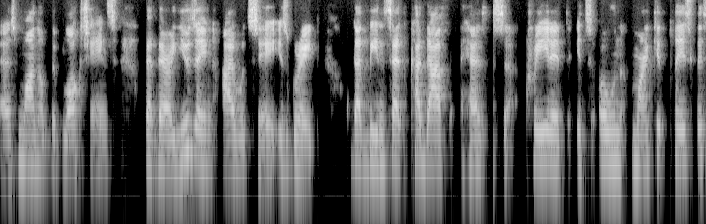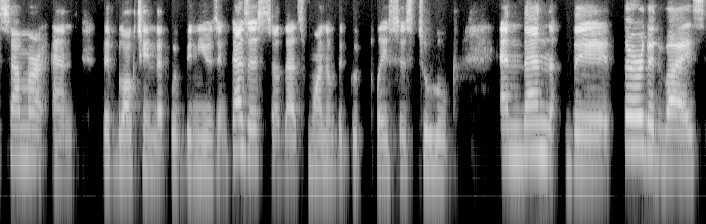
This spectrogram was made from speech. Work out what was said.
as one of the blockchains that they're using, I would say is great. That being said, CADAF has created its own marketplace this summer, and the blockchain that we've been using, Tezos, so that's one of the good places to look. And then the third advice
